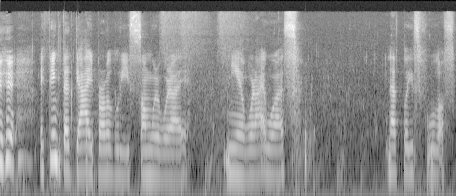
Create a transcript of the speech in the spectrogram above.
I think that guy probably is somewhere where I near where I was. That place full of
